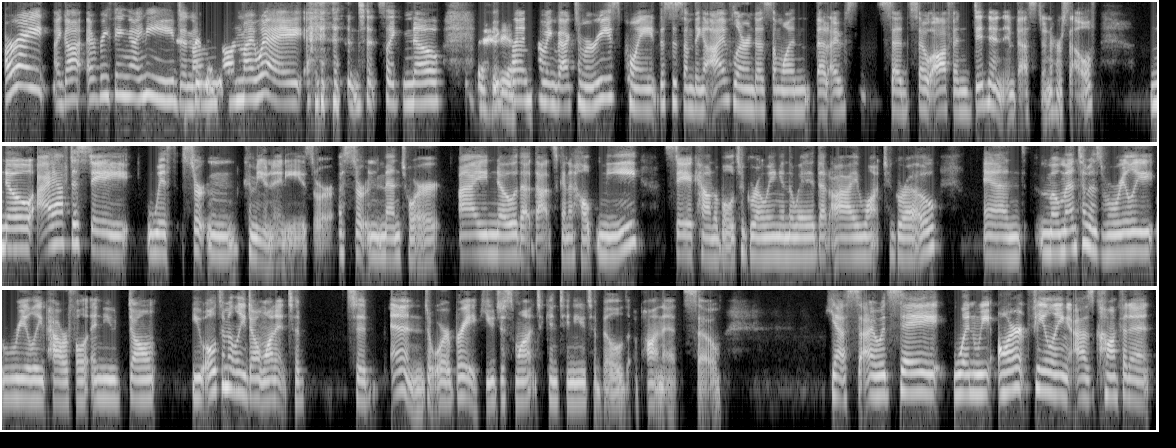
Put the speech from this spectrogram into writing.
all right i got everything i need and i'm on my way. It's like no again coming back to marie's point this is something i've learned as someone that i've said so often didn't invest in herself. No i have to stay with certain communities or a certain mentor, I know that that's going to help me stay accountable to growing in the way that I want to grow. And momentum is really, really powerful. And you don't, you ultimately don't want it to, to end or break. You just want to continue to build upon it. So, yes, I would say when we aren't feeling as confident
